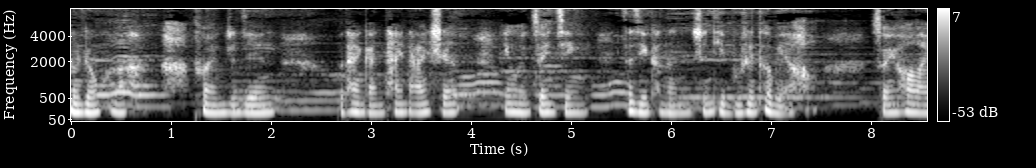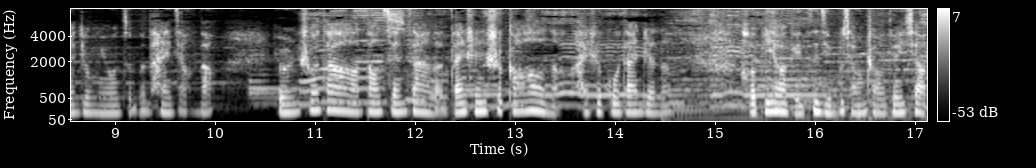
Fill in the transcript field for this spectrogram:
说真话，突然之间不太敢太大声，因为最近自己可能身体不是特别好，所以后来就没有怎么太讲到。有人说到到现在了，单身是高傲呢，还是孤单着呢？何必要给自己不想找对象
